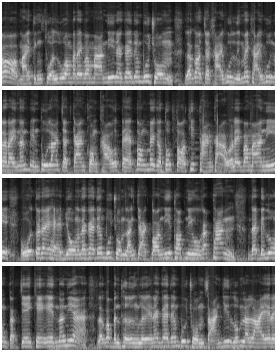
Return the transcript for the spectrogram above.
ก็หมายถึงส่วนรวมอะไรประมาณนี้นะครับท่านผู้ชม แล้วก็จะขายหุ้นหรือไม่ขายหุ้นอะไรนั้นเป็นธุระจัดการของเขา แต่ต้องไม่กระทบต่อทิศทางข่าวอะไรประมาณนี้โอ้ยก็ได้แห่โยงนะครับท่านผู้ชมหลังจากตอนนี้ท็อปนิวครับท่านได้ไปร่วมกับ JKN นะเนี่ยแล้วก็บันเทิงเลยนะครับท่านผู้ชมสารยืดล้มละลายอะไร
